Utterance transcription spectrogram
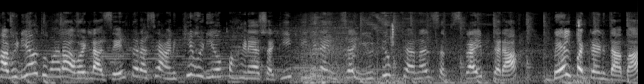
हा व्हिडिओ तुम्हाला आवडला असेल तर असे आणखी व्हिडिओ पाहण्यासाठी टीव्ही नाईनचं युट्यूब चॅनल सबस्क्राईब करा बेल बटन दाबा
